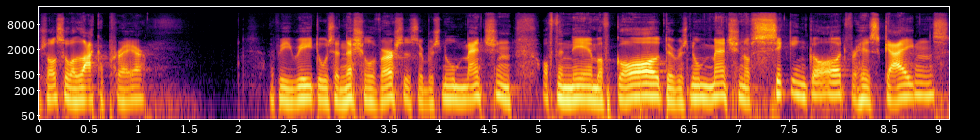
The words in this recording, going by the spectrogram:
There's also a lack of prayer. If we read those initial verses, there was no mention of the name of God. There was no mention of seeking God for his guidance.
